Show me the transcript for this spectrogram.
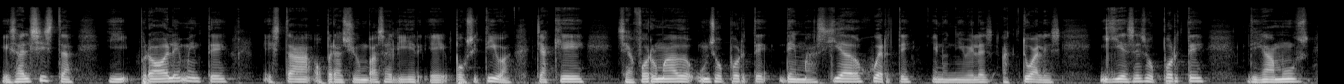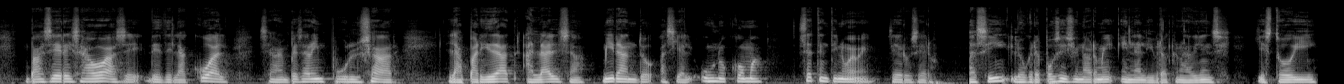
Es alcista y probablemente esta operación va a salir eh, positiva, ya que se ha formado un soporte demasiado fuerte en los niveles actuales y ese soporte, digamos, va a ser esa base desde la cual se va a empezar a impulsar la paridad al alza mirando hacia el 1,7900. Así logré posicionarme en la libra canadiense y estoy,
